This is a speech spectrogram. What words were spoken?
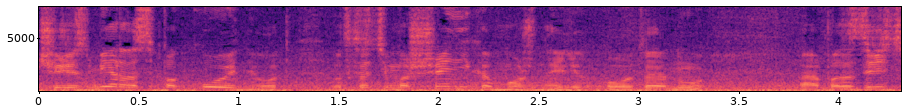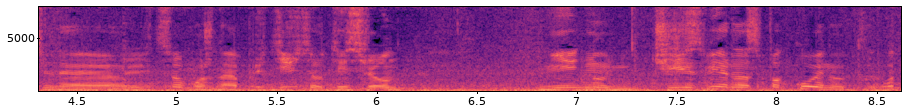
чрезмерно спокойны. Вот, вот кстати, мошенника можно или какого-то, ну, а, подозрительное лицо можно определить, вот если он не, ну, чрезмерно спокойно. Вот, вот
